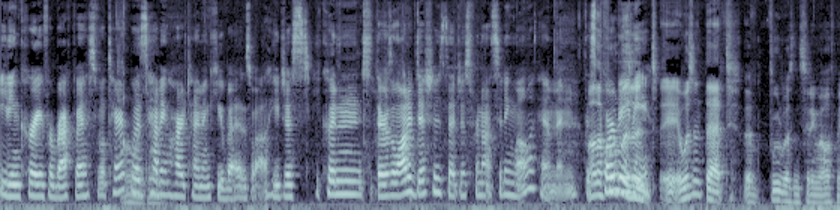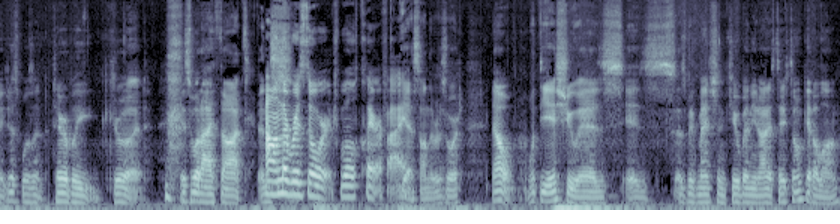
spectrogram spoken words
eating curry for breakfast. Well, Tarek Oh, was okay. having a hard time in Cuba as well. He just he couldn't. There was a lot of dishes that just were not sitting well with him, and this well, the poor food baby. wasn't. It wasn't that the food wasn't sitting well with me. It just wasn't terribly good. Is what I thought. And On the resort, we'll clarify. yes, on the resort. Now, what the issue is is as we've mentioned, Cuba and the United States don't get along.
